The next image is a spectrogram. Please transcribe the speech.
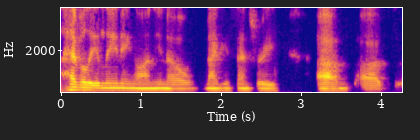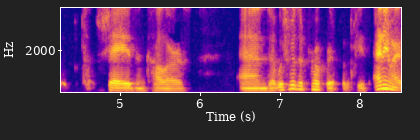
heavily leaning on you know 19th century um, uh, shades and colors, and uh, which was appropriate for the piece. Anyway,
